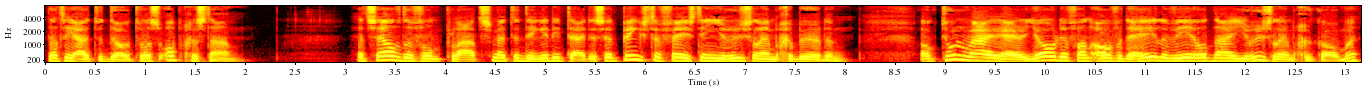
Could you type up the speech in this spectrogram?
dat hij uit de dood was opgestaan. Hetzelfde vond plaats met de dingen die tijdens het Pinksterfeest in Jeruzalem gebeurden. Ook toen waren er Joden van over de hele wereld naar Jeruzalem gekomen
